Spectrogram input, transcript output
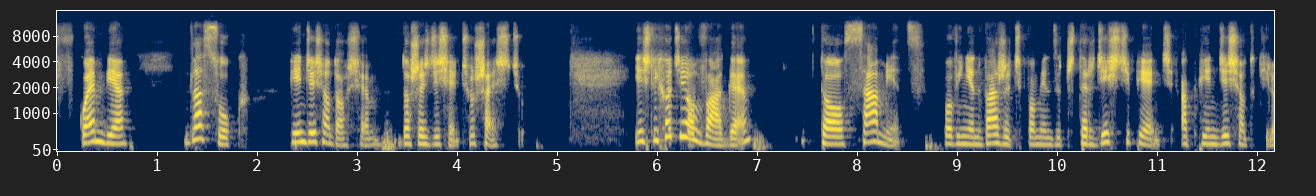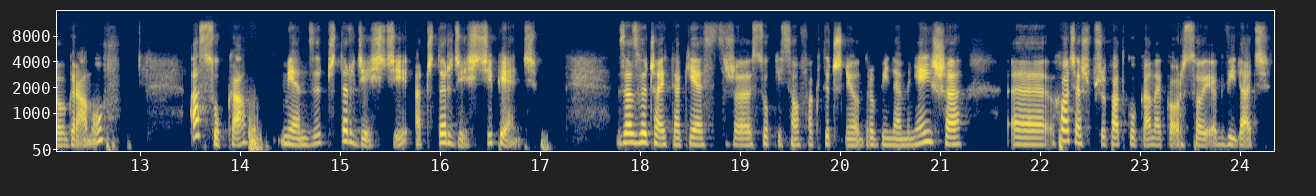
w kłębie, dla suk 58 do 66. Jeśli chodzi o wagę, to samiec powinien ważyć pomiędzy 45 a 50 kg, a suka między 40 a 45. Zazwyczaj tak jest, że suki są faktycznie odrobinę mniejsze, e, chociaż w przypadku Cane Corso, jak widać,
